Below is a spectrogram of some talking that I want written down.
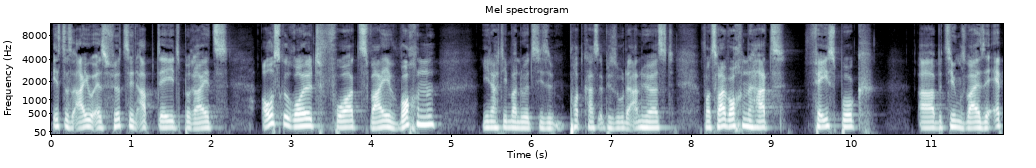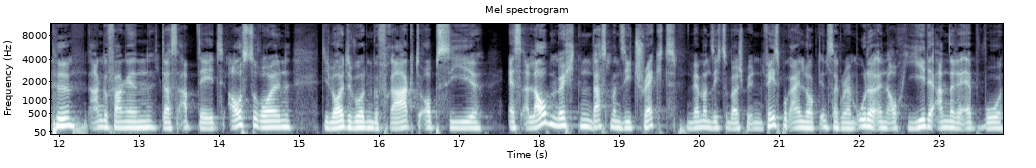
ist das iOS 14 Update bereits ausgerollt vor zwei Wochen. Je nachdem, wann du jetzt diese Podcast-Episode anhörst. Vor zwei Wochen hat Facebook äh, beziehungsweise Apple angefangen, das Update auszurollen. Die Leute wurden gefragt, ob sie es erlauben möchten, dass man sie trackt, wenn man sich zum Beispiel in Facebook einloggt, Instagram oder in auch jede andere App, wo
